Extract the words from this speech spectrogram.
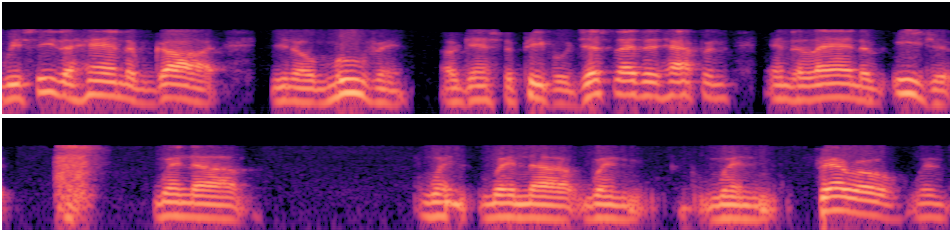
we see the hand of God, you know, moving against the people, just as it happened in the land of Egypt when uh, when when uh, when when Pharaoh when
